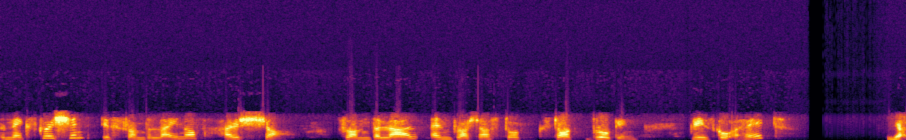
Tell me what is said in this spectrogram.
The next question is from the line of Harsh Shah from Dalal & Broacha Stock Broking. Please go ahead. Yeah.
